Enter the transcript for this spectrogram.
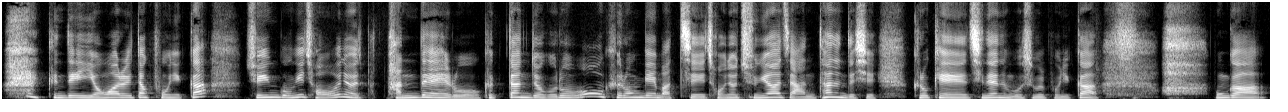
근데 이 영화를 딱 보니까 주인공이 전혀 반대로 극단적으로 어, 그런 게 마치 전혀 중요하지 않다는 듯이 그렇게 지내는 모습을 보니까 하, 뭔가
